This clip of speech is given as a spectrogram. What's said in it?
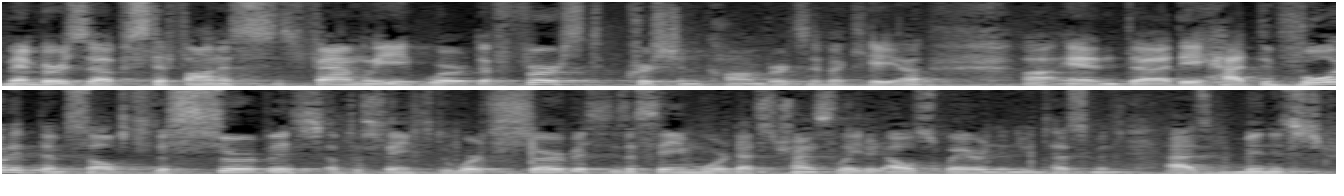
members of Stephanas' family were the first Christian converts of Achaia, uh, and uh, they had devoted themselves to the service of the saints. The word service is the same word that's translated elsewhere in the New Testament as ministry.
